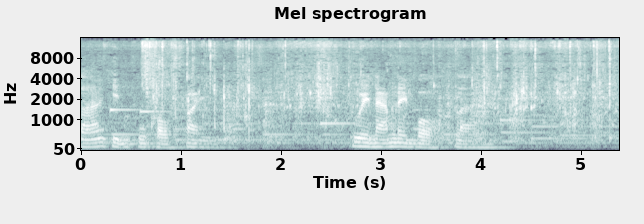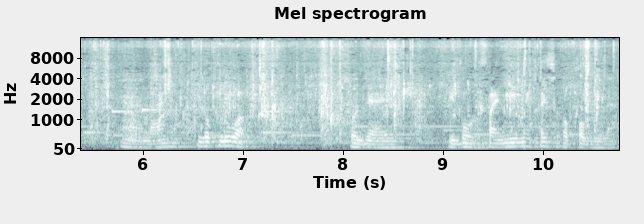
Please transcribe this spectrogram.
ล้างหินภูเขาไฟ ด้วยน้ำในบ่อปลาอ่าล้างลวกๆ ส่วนใหญ่หินภูเขาไฟนี้ไม่ค่อยสกปรกอยู่แล้ว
